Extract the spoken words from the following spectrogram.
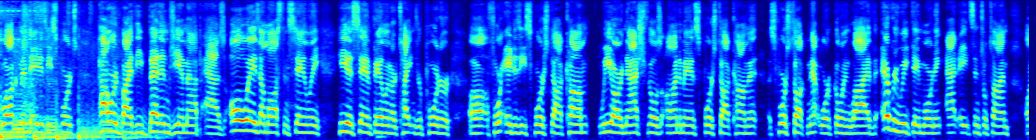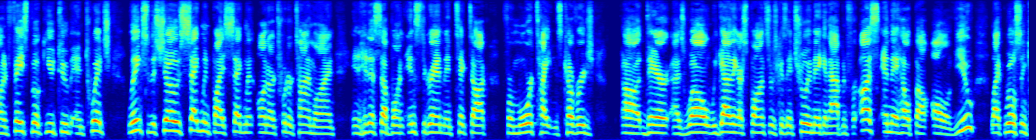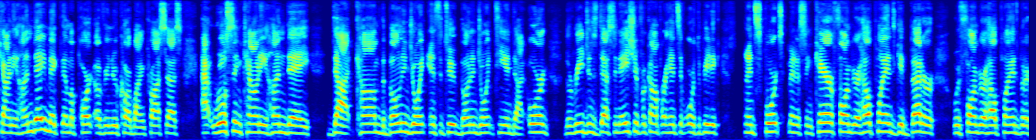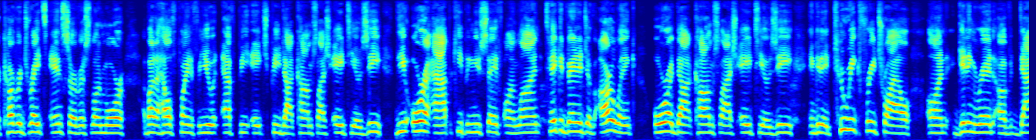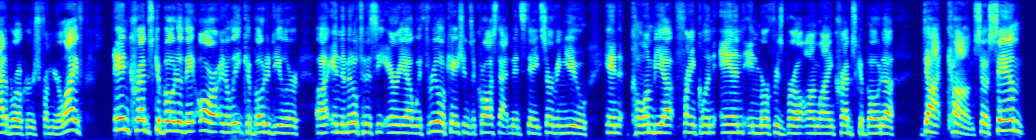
Welcome into A to Z Sports, powered by the BetMGM app. As always, I'm Austin Stanley. He is Sam Phelan, our Titans reporter uh, for A to Z Sports.com. We are Nashville's on demand sports talk comment, sports talk network going live every weekday morning at 8 Central Time on Facebook, YouTube, and Twitch. Links to the shows segment by segment on our Twitter timeline and hit us up on Instagram and TikTok for more Titans coverage uh, there as well. We got to thank our sponsors because they truly make it happen for us and they help out all of you, like Wilson County Hyundai. Make them a part of your new car buying process at wilsoncountyhyundai.com. The Bone and Joint Institute, boneandjointtn.org, the region's destination for comprehensive orthopedic and sports medicine care. Farm Bureau Health Plans get better with Farm Bureau Health Plans, better coverage rates and service. Learn more about a health plan for you at fbhp.com slash ATOZ. The Aura app, keeping you safe online. Take advantage of our link, aura.com slash ATOZ, and get a two-week free trial on getting rid of data brokers from your life. And Krebs Kubota, they are an elite Kubota dealer uh, in the Middle Tennessee area with three locations across that mid state, serving you in Columbia, Franklin, and in Murfreesboro online, KrebsKubota.com. So, Sam,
